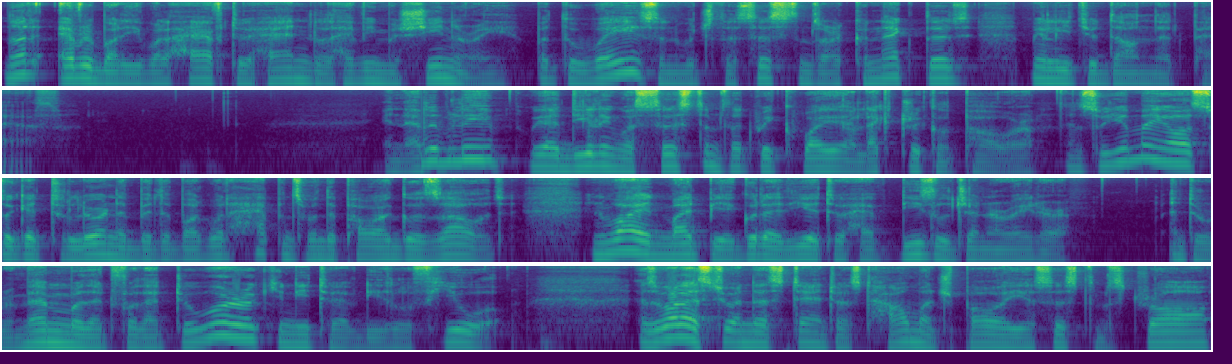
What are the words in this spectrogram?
Not everybody will have to handle heavy machinery, but the ways in which the systems are connected may lead you down that path. Inevitably, we are dealing with systems that require electrical power, and so you may also get to learn a bit about what happens when the power goes out, and why it might be a good idea to have diesel generator, and to remember that for that to work you need to have diesel fuel as well as to understand just how much power your systems draw,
